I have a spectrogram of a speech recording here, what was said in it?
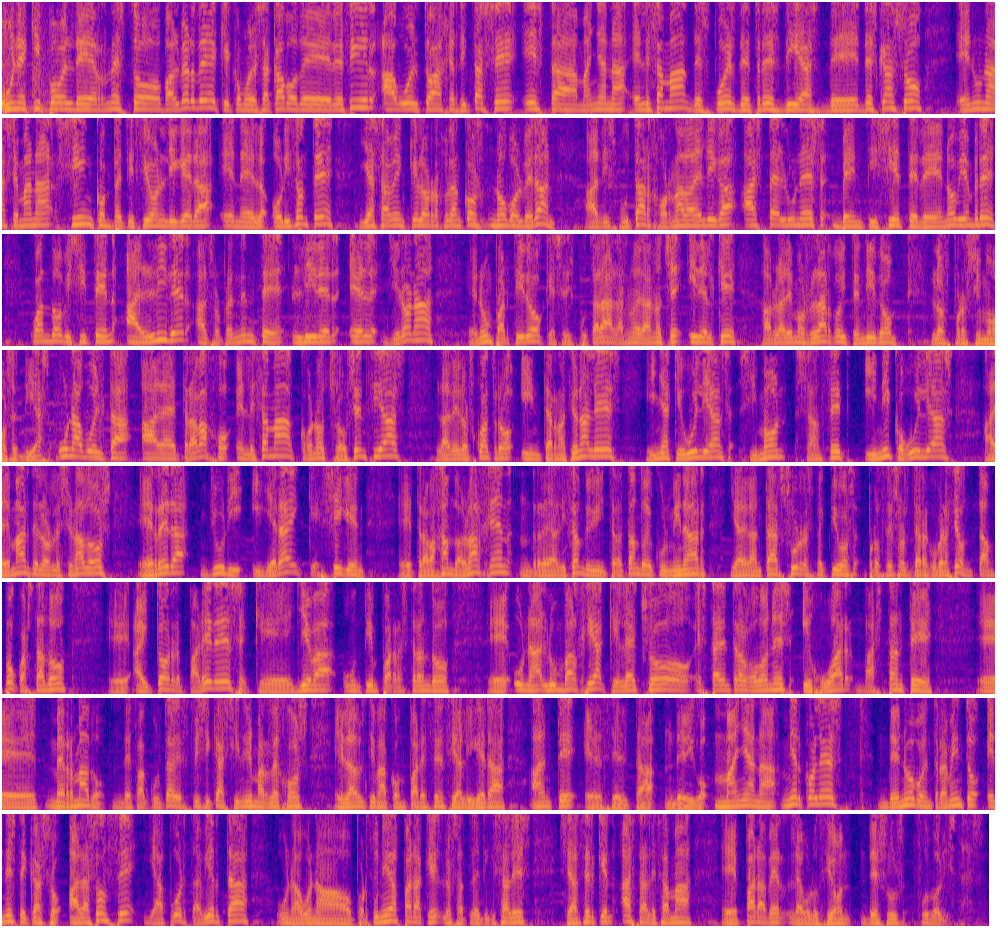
Un equipo, el de Ernesto Valverde, que como les acabo de decir, ha vuelto a ejercitarse esta mañana en Lezama después de tres días de descanso en una semana sin competición liguera en el horizonte. Ya saben que los rojiblancos no volverán a disputar jornada de liga hasta el lunes 27 de noviembre cuando visiten al líder, al sorprendente líder el Girona en un partido que se disputará a las 9 de la noche y del que hablaremos largo y tendido los próximos días. Una vuelta al trabajo en Lezama con ocho ausencias, la de los cuatro internacionales, Iñaki Williams, Simón, Sancet y Nico Williams, además de los lesionados Herrera, Yuri y Geray, que siguen eh, trabajando al margen, realizando y tratando de culminar y adelantar sus respectivos procesos de recuperación. Tampoco ha estado eh, Aitor Paredes, que lleva un tiempo arrastrando eh, una lumbalgia que le ha hecho estar entre algodones y jugar bastante eh, mermado de facultades físicas, sin ir más lejos, en la última comparecencia liguera ante el Celta de Vigo. Mañana, miércoles, de nuevo entrenamiento, en este caso a las 11 y a puerta abierta, una buena oportunidad para que los atleticales se acerquen hasta Lezama eh, para ver la evolución de sus futbolistas.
